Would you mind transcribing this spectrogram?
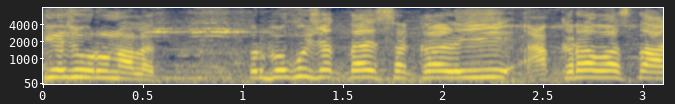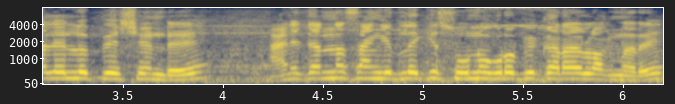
केजवरून आलात. तर बघू शकताय सकाळी अकरा वाजता आलेलं पेशंट आहे. आणि त्यांना सांगितलं की सोनोग्राफी करायला लागणार आहे.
